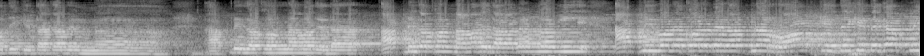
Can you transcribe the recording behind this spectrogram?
ওদিকে তাকাবেন না। আপনি যখন নামাজে আপনি যখন নামাজে দাঁড়াবেন নবী, আপনি মনে করবেন আপনার রবকে দেখে দেখে আপনি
